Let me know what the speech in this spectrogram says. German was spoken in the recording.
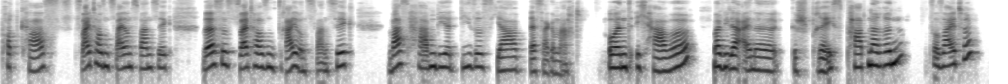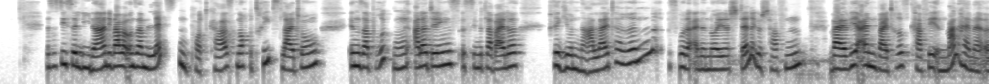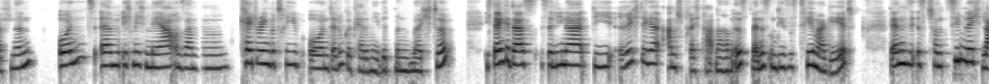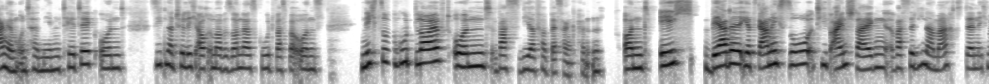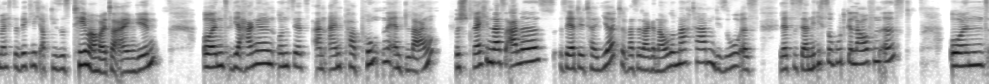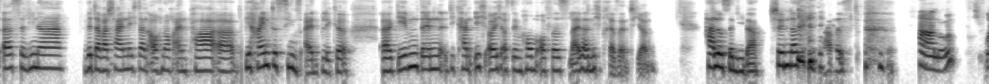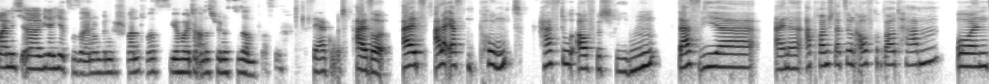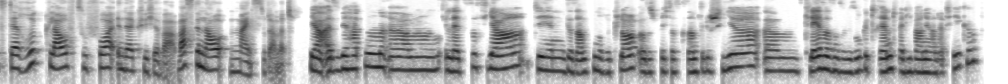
Podcasts 2022 versus 2023. Was haben wir dieses Jahr besser gemacht? Und ich habe mal wieder eine Gesprächspartnerin zur Seite. Das ist die Selina, die war bei unserem letzten Podcast noch Betriebsleitung in Saarbrücken. Allerdings ist sie mittlerweile Regionalleiterin. Es wurde eine neue Stelle geschaffen, weil wir ein weiteres Café in Mannheim eröffnen und ähm, ich mich mehr unserem Catering-Betrieb und der Luke Academy widmen möchte. Ich denke, dass Selina die richtige Ansprechpartnerin ist, wenn es um dieses Thema geht, denn sie ist schon ziemlich lange im Unternehmen tätig und sieht natürlich auch immer besonders gut, was bei uns nicht so gut läuft und was wir verbessern könnten. Und ich werde jetzt gar nicht so tief einsteigen, was Selina macht, denn ich möchte wirklich auf dieses Thema heute eingehen. Und wir hangeln uns jetzt an ein paar Punkten entlang besprechen das alles sehr detailliert, was wir da genau gemacht haben, wieso es letztes Jahr nicht so gut gelaufen ist. Und äh, Selina wird da wahrscheinlich dann auch noch ein paar äh, Behind-the-Scenes-Einblicke äh, geben, denn die kann ich euch aus dem Homeoffice leider nicht präsentieren. Hallo Selina, schön, dass du da bist. Hallo, ich freue mich äh, wieder hier zu sein und bin gespannt, was wir heute alles Schönes zusammenfassen. Sehr gut. Also als allerersten Punkt hast du aufgeschrieben, dass wir eine Abräumstation aufgebaut haben und der Rücklauf zuvor in der Küche war. Was genau meinst du damit? Ja, also wir hatten ähm, letztes Jahr den gesamten Rücklauf, also sprich das gesamte Geschirr. Ähm, Gläser sind sowieso getrennt, weil die waren ja an der Theke.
